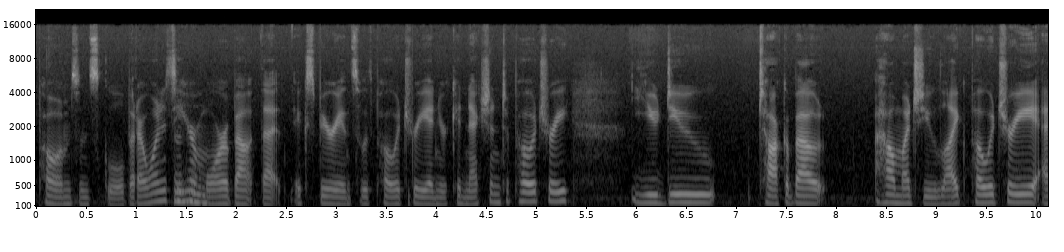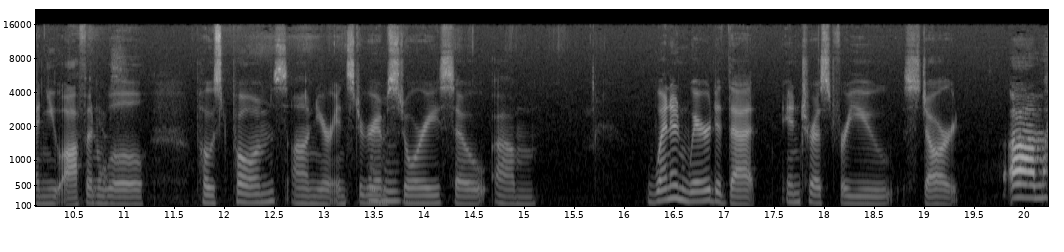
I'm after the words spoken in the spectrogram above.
poems in school, but I wanted to mm-hmm. hear more about that experience with poetry and your connection to poetry. You do talk about how much you like poetry, and you often yes. will post poems on your Instagram mm-hmm. stories. So, um, when and where did that interest for you start? Um,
